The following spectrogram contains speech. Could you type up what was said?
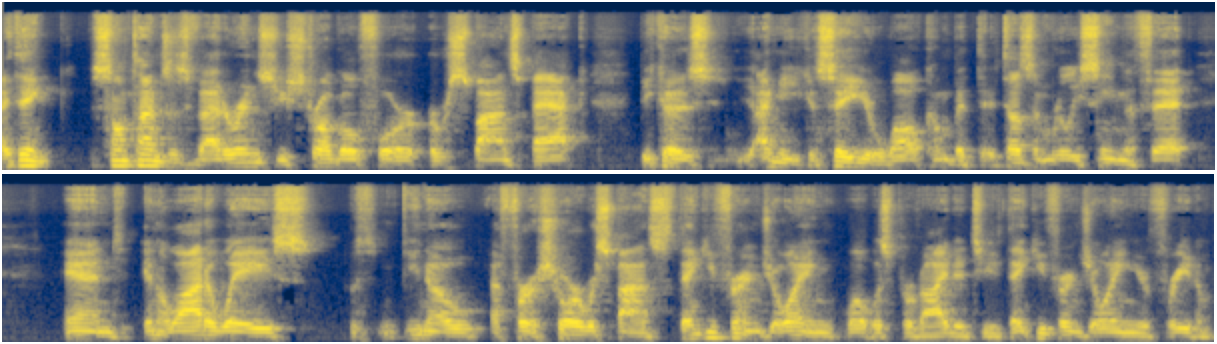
I think sometimes as veterans you struggle for a response back because I mean you can say you're welcome, but it doesn't really seem to fit. And in a lot of ways, you know, for a short response, thank you for enjoying what was provided to you. Thank you for enjoying your freedom.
